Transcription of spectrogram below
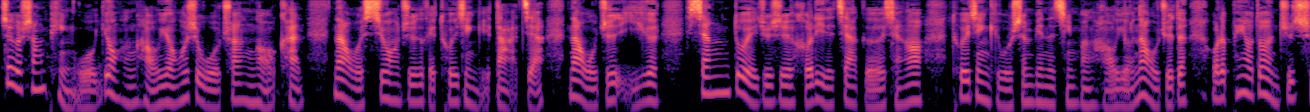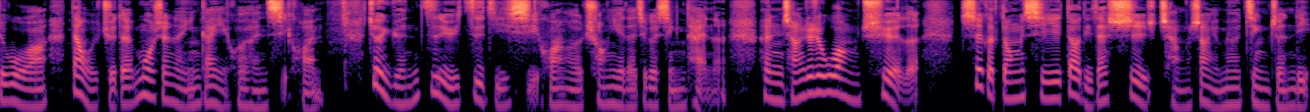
这个商品我用很好用，或是我穿很好看，那我希望就是可以推荐给大家。那我就是以一个相对就是合理的价格，想要推荐给我身边的亲朋好友。那我觉得我的朋友都很支持我啊，但我觉得陌生人应该也会很喜欢。就源自于自己喜欢而创业的这个心态呢，很长就是忘却了这个东西到底在市场上有没有竞争力，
